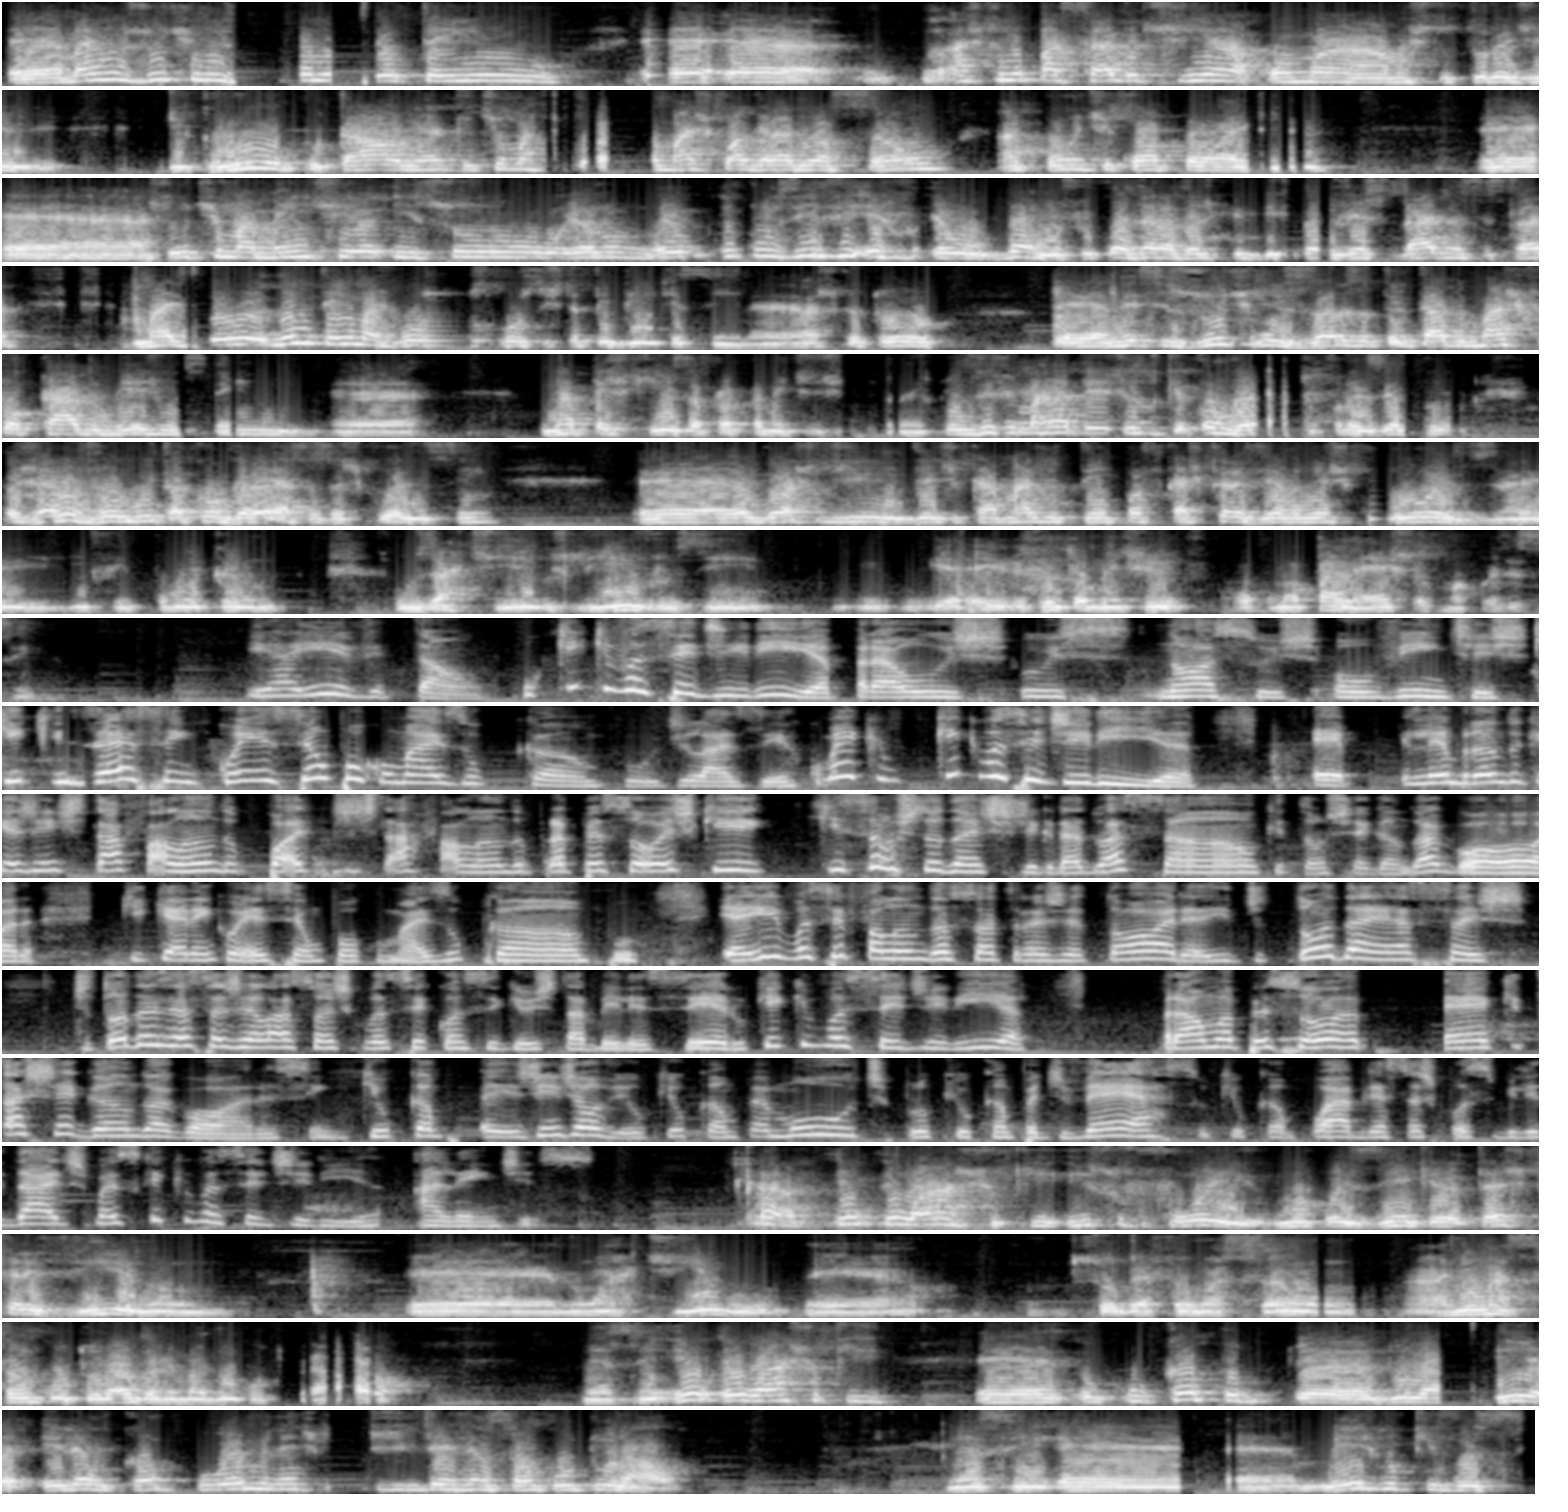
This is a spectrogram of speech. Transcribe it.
É, mas nos últimos anos eu tenho é, acho que no passado eu tinha uma, uma estrutura de de grupo tal, né, que tinha uma articulação mais com a graduação, a ponte com a pós, né? É, ultimamente isso eu não, eu, inclusive eu, eu, bom, eu fui coordenador de PIBIC da universidade nessa cidade, mas eu nem tenho mais bolsista PIBIC assim, né? Acho que eu estou é, nesses últimos anos eu tenho estado mais focado mesmo assim é, na pesquisa propriamente dita, né? inclusive mais na pesquisa do que congresso, por exemplo. Eu já não vou muito a congressos, essas coisas assim é, eu gosto de dedicar mais o tempo a ficar escrevendo minhas coisas, né? E, enfim, publicando os artigos, livros e, e, e eventualmente alguma palestra, alguma coisa assim. E aí, Vitão, o que, que você diria para os, os nossos ouvintes que quisessem conhecer um pouco mais o campo de lazer? Como é que, o que, que você diria? É, lembrando que a gente está falando, pode estar falando para pessoas que, que são estudantes de graduação, que estão chegando agora, que querem conhecer um pouco mais o campo. E aí, você falando da sua trajetória e de todas essas de todas essas relações que você conseguiu estabelecer, o que, que você diria para uma pessoa é, que está chegando agora, assim, que o campo, a gente já ouviu que o campo é múltiplo, que o campo é diverso, que o campo abre essas possibilidades, mas o que, que você diria além disso? Cara, eu, eu acho que isso foi uma coisinha que eu até escrevi num, é, num artigo é, sobre a formação, a animação cultural do animador cultural. Né, assim, eu, eu acho que é, o, o, campo é, do ele é um campo eminentemente de intervenção cultural. Né? Assim, é, é, mesmo que você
